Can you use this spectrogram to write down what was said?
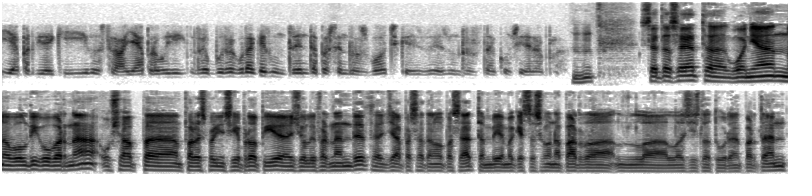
i a partir d'aquí doncs, treballar, però vull, dir, vull recordar que és un 30% dels vots, que és, és un resultat considerable. Mm -hmm. 7 a 7, eh, guanyar no vol dir governar, ho sap eh, per experiència pròpia Juli Fernández, ja ha passat en el passat, també amb aquesta segona part de la, la legislatura. Per tant,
